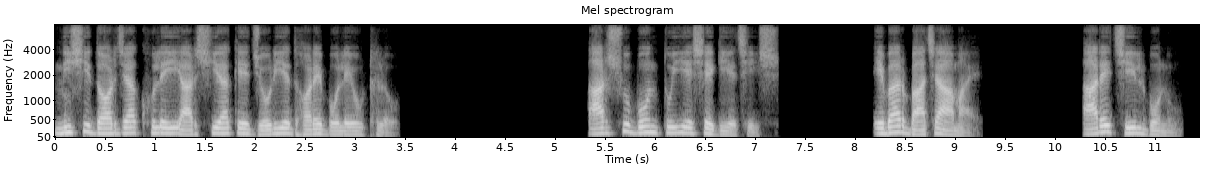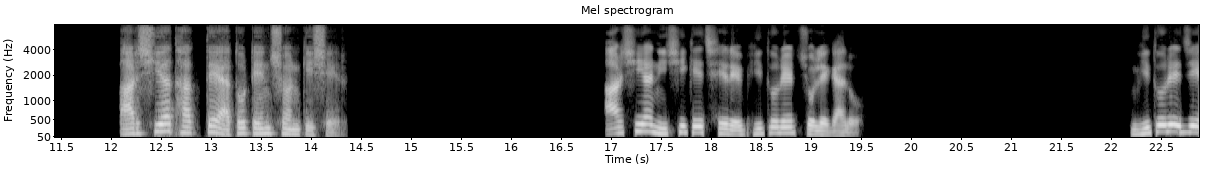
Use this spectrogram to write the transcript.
নিশি দরজা খুলেই আরশিয়াকে জড়িয়ে ধরে বলে উঠল, আরশু বোন, তুই এসে গিয়েছিস। এবার বাঁচা আমায়। আরে চিল বনু, আরশিয়া থাকতে এত টেনশন কিসের? আরশিয়া নিশিকে ছেড়ে ভিতরের চলে গেল। ভিতরে যে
